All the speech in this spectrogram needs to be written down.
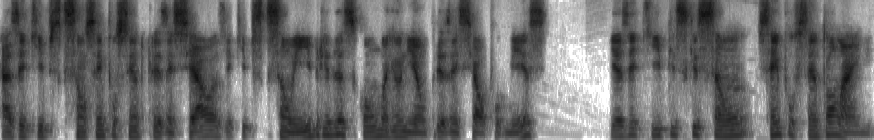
as equipes que são 100% presencial, as equipes que são híbridas, com uma reunião presencial por mês, e as equipes que são 100% online.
